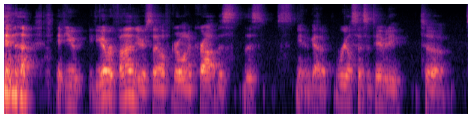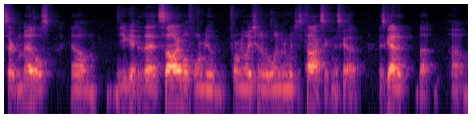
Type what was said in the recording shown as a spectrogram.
And uh, if you if you ever find yourself growing a crop this this you know got a real sensitivity to certain metals, um, you get to that soluble formula formulation of aluminum, which is toxic, and it's got a it's got a, um,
